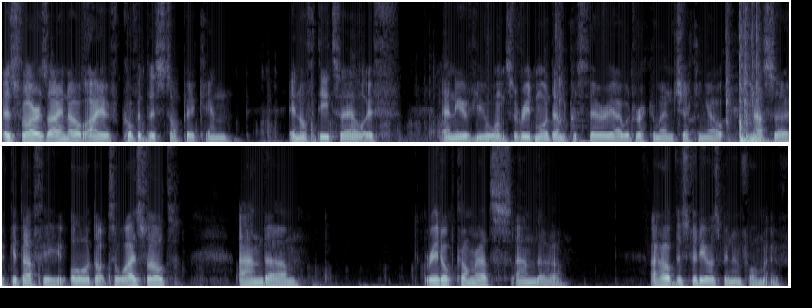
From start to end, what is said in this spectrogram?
As far as I know, I have covered this topic in enough detail. If any of you want to read more Democrat theory, I would recommend checking out Nasser Gaddafi or Dr. Weisfeld. And um, read up, comrades, and uh, I hope this video has been informative.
